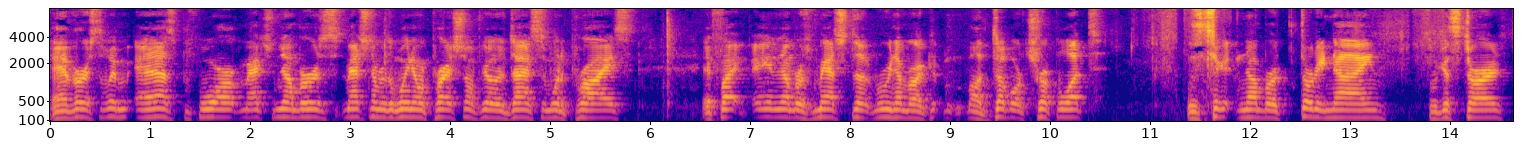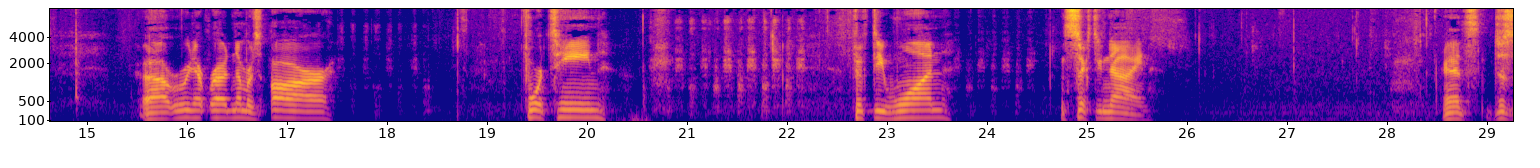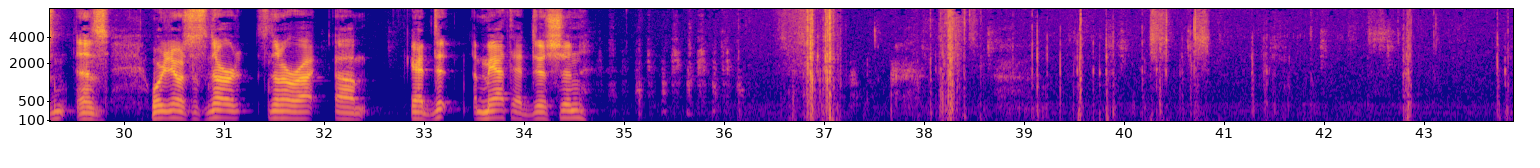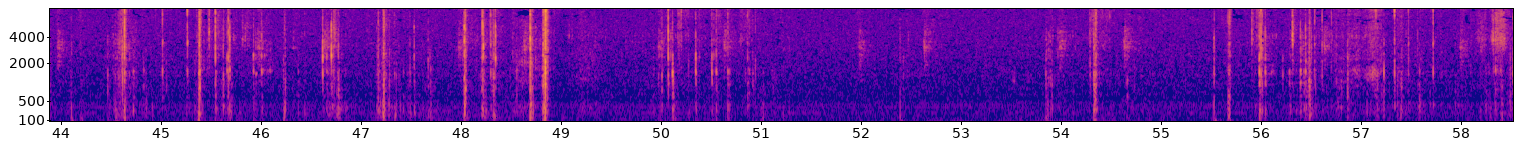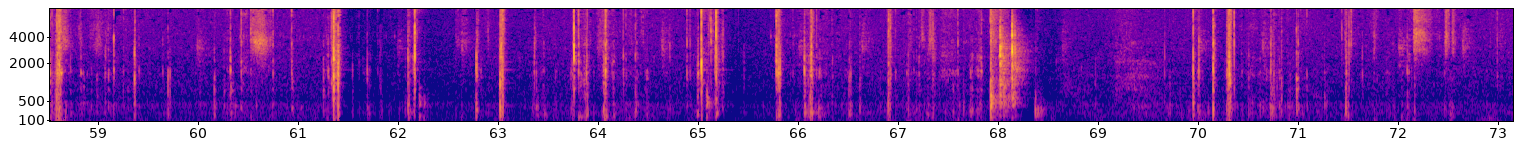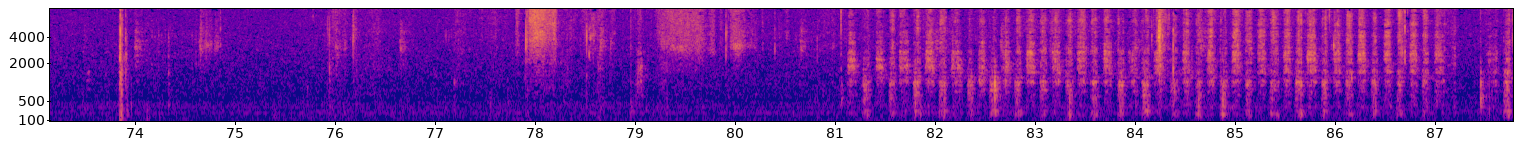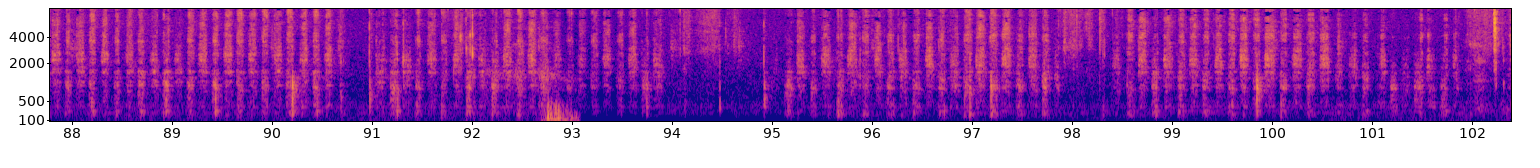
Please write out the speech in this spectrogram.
And and as before, match numbers, match numbers, the winning number prize, show if you other dynasty win a prize. If I, any numbers match the Ruby number, I'll double or triple it. This is ticket number 39. So we get started. Uh, Ruby red numbers are 14, 51, and 69. And it's just as well, you know, it's just another, it's another um, math addition.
